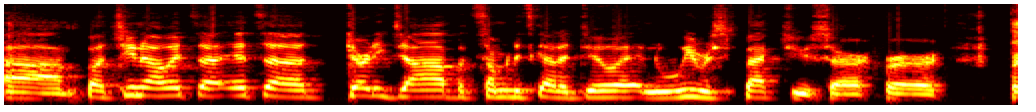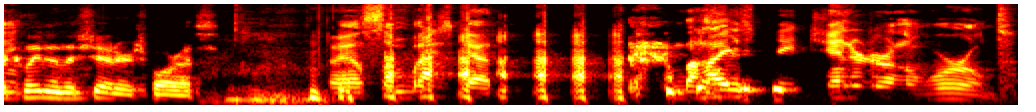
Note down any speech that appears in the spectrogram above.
Um, but you know, it's a it's a dirty job, but somebody's got to do it, and we respect you, sir, for for cleaning the shitters for us. Well, somebody's got I'm the highest paid janitor in the world.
